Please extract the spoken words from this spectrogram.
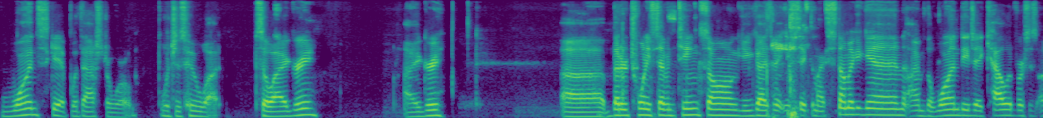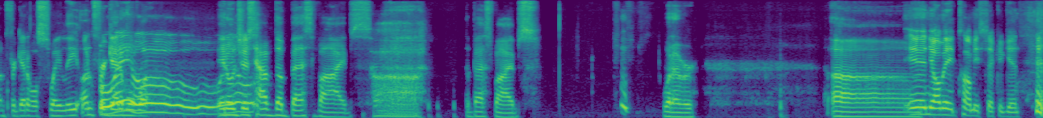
one skip with Astroworld, which is who what. So I agree. I agree. Uh, better 2017 song. You guys make me sick to my stomach again. I'm the one. DJ Khaled versus Unforgettable Swae Lee. Unforgettable. It'll just have the best vibes. Ah, the best vibes. Whatever. Um, and y'all made Tommy sick again.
